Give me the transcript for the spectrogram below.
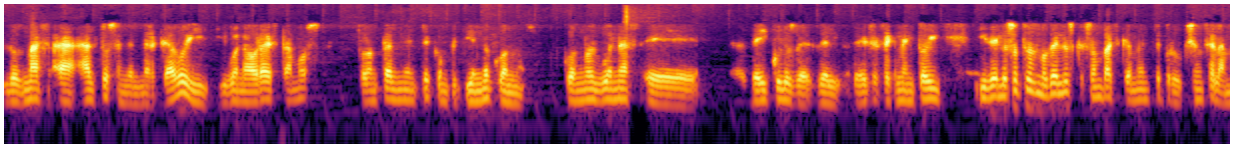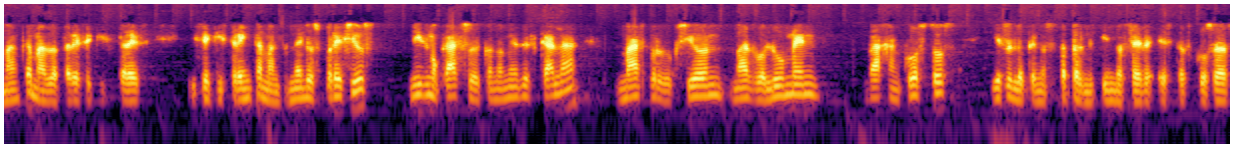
los más altos en el mercado y, bueno, ahora estamos frontalmente compitiendo con, con muy buenos eh, vehículos de, ese segmento y, y de los otros modelos que son básicamente producción Salamanca, más la 3X3 y CX30, mantener los precios, mismo caso, economías de escala, más producción, más volumen, bajan costos y eso es lo que nos está permitiendo hacer estas cosas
